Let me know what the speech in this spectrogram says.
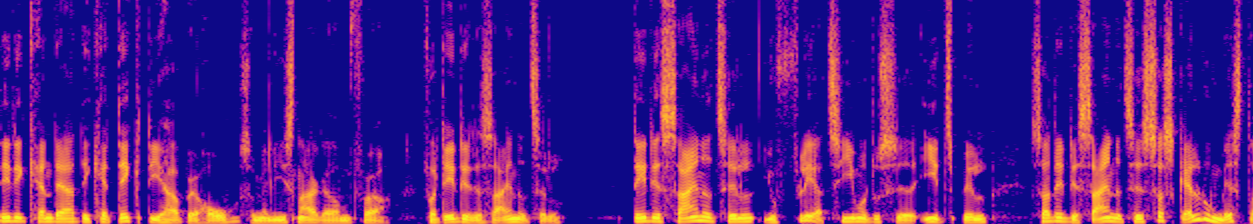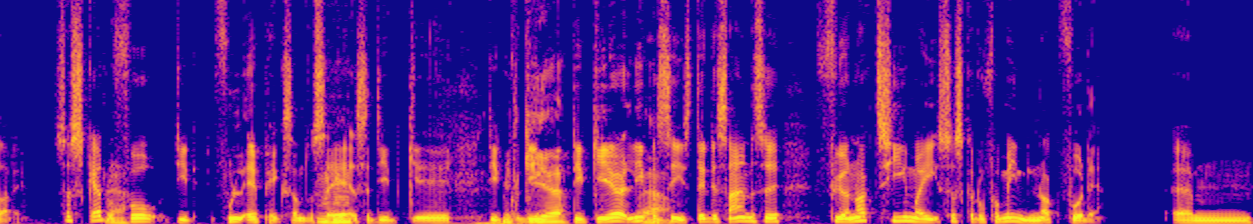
det det kan, det er, det kan dække de her behov, som jeg lige snakkede om før. For det er det designet til. Det er designet til, jo flere timer du sidder i et spil, så er det designet til, så skal du mestre det. Så skal du ja. få dit fuld epic, som du sagde, mm-hmm. altså dit, uh, dit, gear. dit, dit gear, lige ja. præcis. Det er designet til, fyr nok timer i, så skal du formentlig nok få det. Um,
